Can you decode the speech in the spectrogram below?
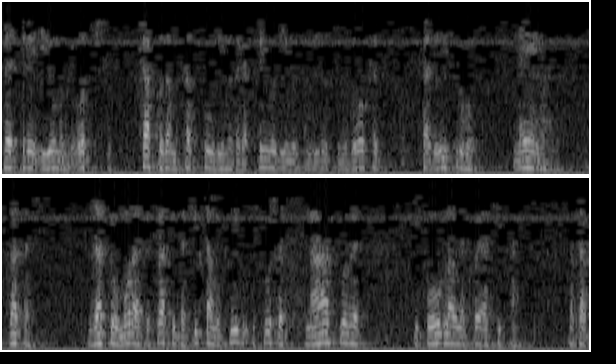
sestre i umrli, otišli. Kako da mu sad sudimo, da ga privodimo, da mu iznosimo dokaz, kad je istruho, nema ga. Svataš, zato morate shvatiti da čitamo knjigu i slušati naslove i poglavlja koja čitamo. Znači,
